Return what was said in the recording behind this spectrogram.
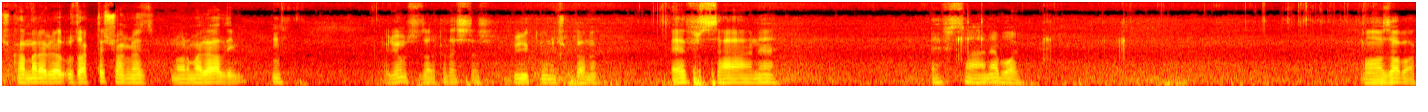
Şu kamera biraz uzakta şu an biraz normale alayım. Hı. Görüyor musunuz arkadaşlar? Büyüklüğünü çupranı. Efsane. Efsane boy. Ağza bak.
